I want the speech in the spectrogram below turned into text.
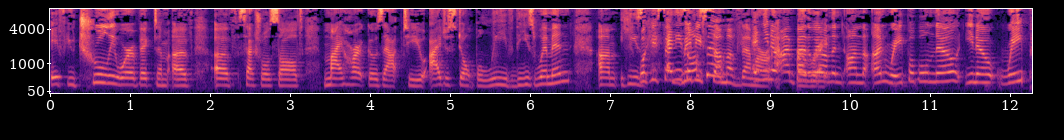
if you truly were a victim of of sexual assault, my heart goes out to you. I just don't believe these women." Um, he's well, he said he's maybe also, some of them and, are. You know, I'm, by the way, right. on the on the unrapeable note, you know, rape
